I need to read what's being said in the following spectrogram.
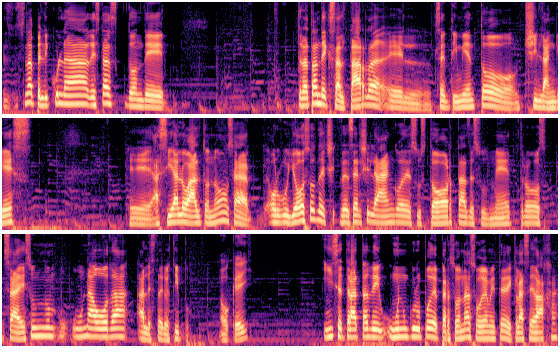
es una película de estas donde tratan de exaltar la- el sentimiento chilangués eh, así a lo alto, ¿no? O sea, orgullosos de, ser chilango, de sus tortas, de sus metros. O sea, es un- una oda al estereotipo. Ok. Y se trata de un grupo de personas, obviamente de clase baja,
